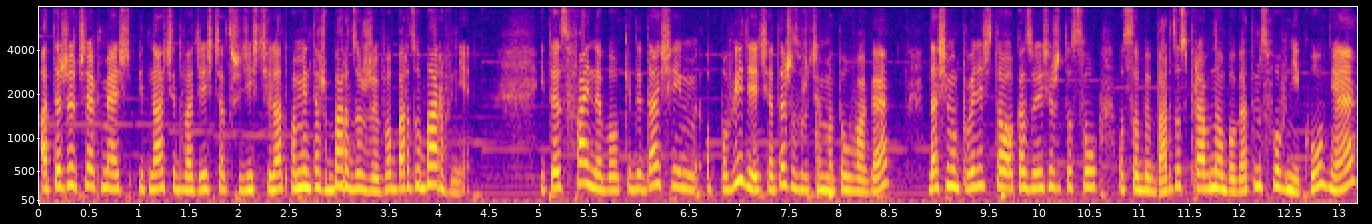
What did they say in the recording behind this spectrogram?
a te rzeczy, jak miałeś 15, 20, 30 lat, pamiętasz bardzo żywo, bardzo barwnie. I to jest fajne, bo kiedy da się im opowiedzieć, ja też zwróciłam na to uwagę, da się im opowiedzieć, to okazuje się, że to są osoby bardzo sprawne, o bogatym słowniku, nie?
